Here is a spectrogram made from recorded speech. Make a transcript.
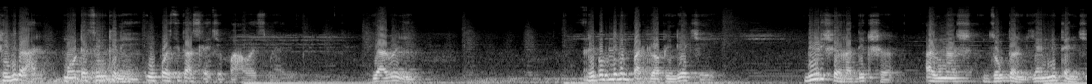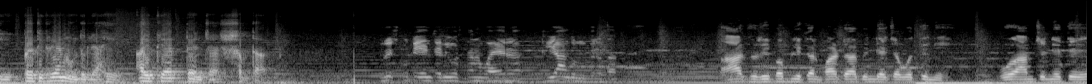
ठेवीदार मोठ्या संख्येने उपस्थित असल्याचे पाहावयास मिळाले. यावेळी रिपब्लिकन पार्टी ऑफ इंडियाचे बीड शहराध्यक्ष अविनाश जोगदंड यांनी त्यांची प्रतिक्रिया नोंदवली आहे. ऐकूयात त्यांच्या शब्दात. सुरेश कुटे यांच्या निवासस्थानाबाहेर ठिय्या आंदोलन करत आहात. आज रिपब्लिकन पार्टी ऑफ इंडियाच्या वतीने व आमचे नेते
